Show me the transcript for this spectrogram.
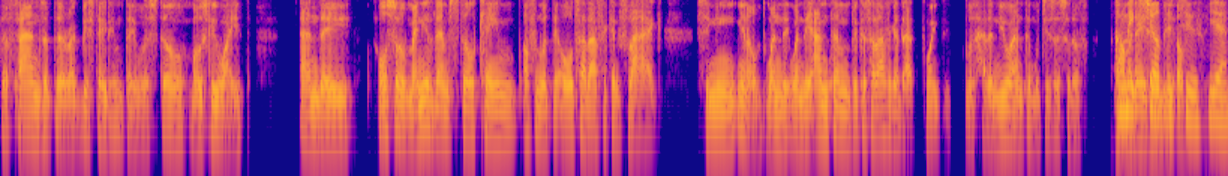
The fans at the rugby stadium, they were still mostly white. And they also many of them still came often with the old South African flag, singing. You know, when the when the anthem because South Africa at that point was had a new anthem, which is a sort of a mixture of the, of, two, yeah.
